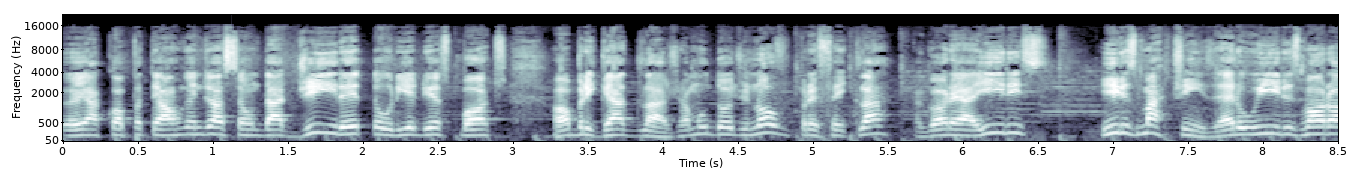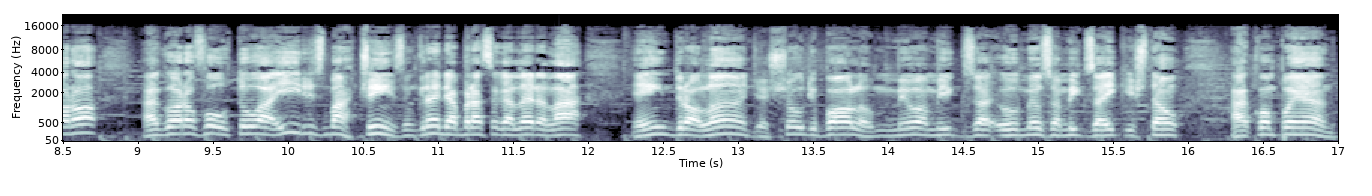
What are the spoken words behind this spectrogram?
é a, Copa tem a organização da diretoria de esportes. Obrigado lá. Já mudou de novo o prefeito lá? Agora é a Iris. Iris Martins. Era o Iris Mororó Agora voltou a Iris Martins. Um grande abraço galera lá em Hidrolândia. Show de bola. Meu amigos, os meus amigos aí que estão acompanhando.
